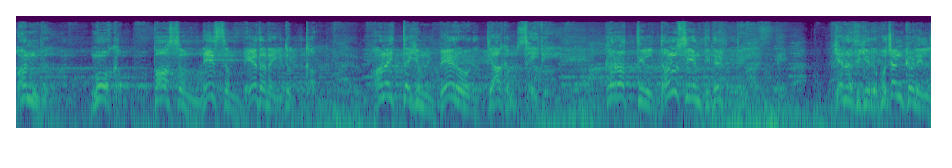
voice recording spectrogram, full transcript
அன்பு மோகம் பாசம் நேசம் வேதனை துக்கம் அனைத்தையும் வேரோடு தியாகம் செய்வேன். கரத்தில் தனுசேந்தி நிற்பேன். எனது இரு புஜங்களில்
